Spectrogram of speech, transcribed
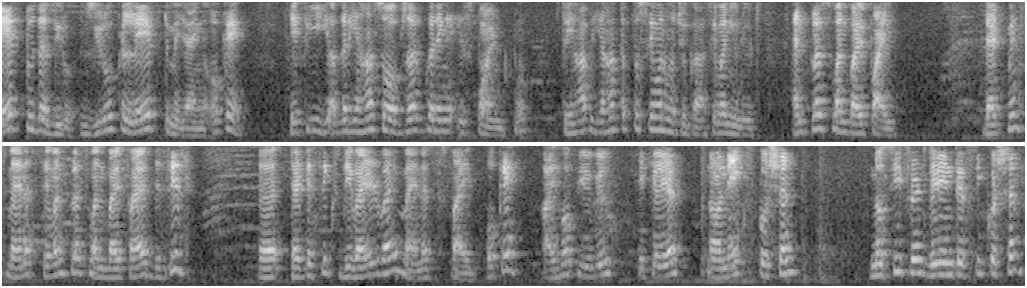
left to the 0 0 के left में जाएँगे okay if we अगर यहाँ से observe करेंगे इस point को तो यहाँ यहाँ तक तो 7 हो चुका है 7 units and plus 1 by 5 that means minus 7 plus 1 by 5 this is uh, 36 divided by minus 5 okay? I hope you will be clear. Now next question. Now see friends very interesting question.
